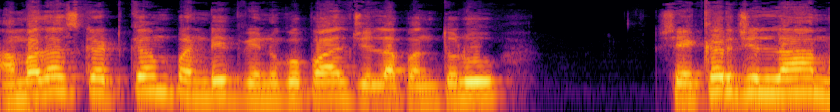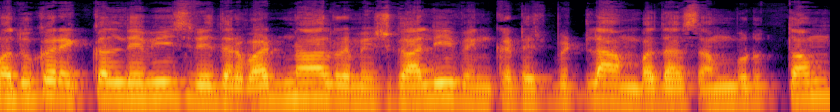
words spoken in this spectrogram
Ambadas Katkam Pandit Venugopal जिल्हा पंतोलू शेखर जिल्हा मधुकर एक्कलदेवी श्रीधर वडनाल रमेश गाली व्यंकटेश बिटला अंबादास अमृतम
